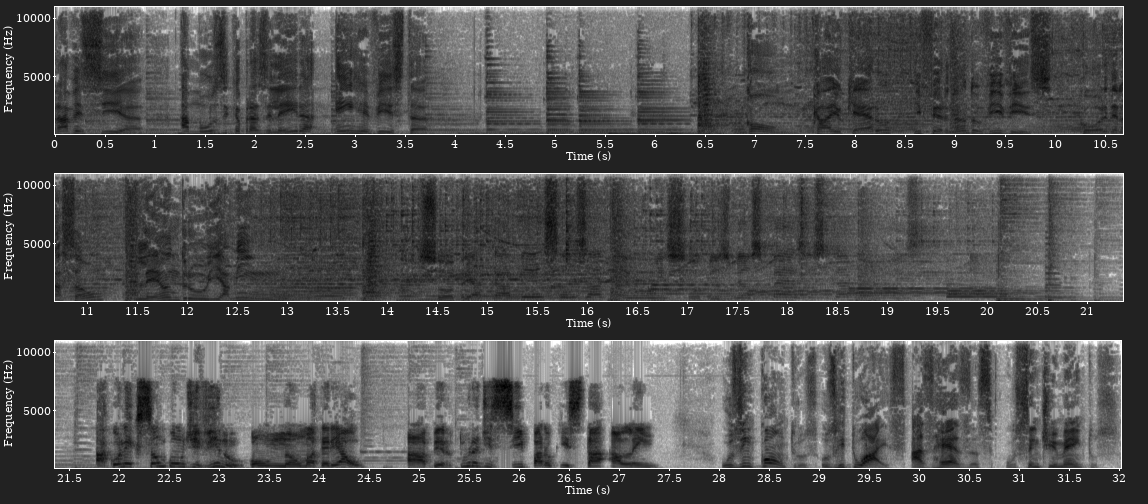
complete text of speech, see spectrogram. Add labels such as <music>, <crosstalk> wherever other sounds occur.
Travessia, a música brasileira em revista. Com Caio Quero e Fernando Vives. Coordenação: Leandro Yamin. Sobre a cabeça os aviões, sobre os meus pés os caminhões. A conexão com o divino, com o não material. A abertura de si para o que está além. Os encontros, os rituais, as rezas, os sentimentos.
